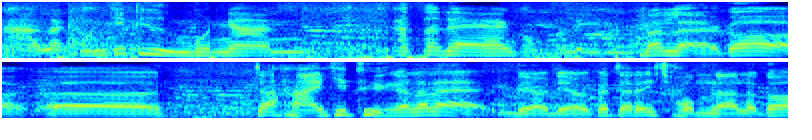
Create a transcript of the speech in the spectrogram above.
ค่ะ หลายคนคิดถึงผลงานการแสดงของปรินนั่นแหละก็เอ่อจะหายคิดถึงกันแล้วแหละ เดี๋ยวเดี๋ยวก็จะได้ชมแล้ว แล้วก็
